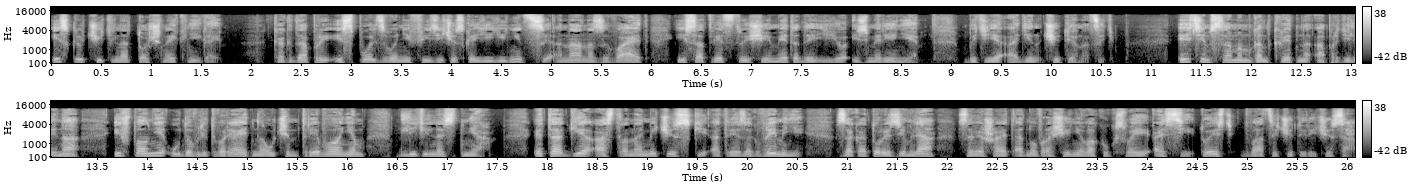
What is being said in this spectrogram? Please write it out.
исключительно точной книгой когда при использовании физической единицы она называет и соответствующие методы ее измерения. Бытие 1.14. Этим самым конкретно определена и вполне удовлетворяет научным требованиям длительность дня – это геоастрономический отрезок времени, за который Земля совершает одно вращение вокруг своей оси, то есть 24 часа.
